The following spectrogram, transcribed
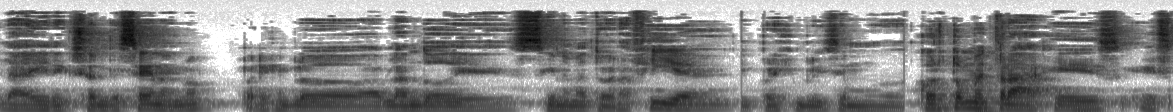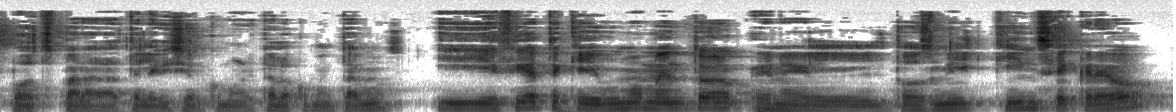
la, dirección de escena, ¿no? Por ejemplo, hablando de cinematografía, por ejemplo, hicimos cortometrajes, spots para la televisión, como ahorita lo comentamos. Y fíjate que hubo un momento en el 2015, creo,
